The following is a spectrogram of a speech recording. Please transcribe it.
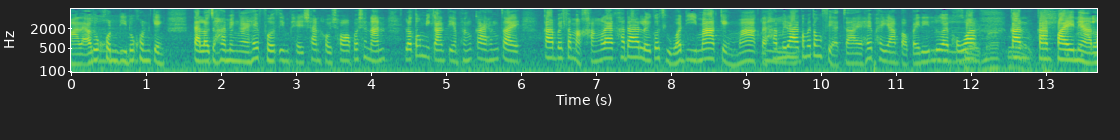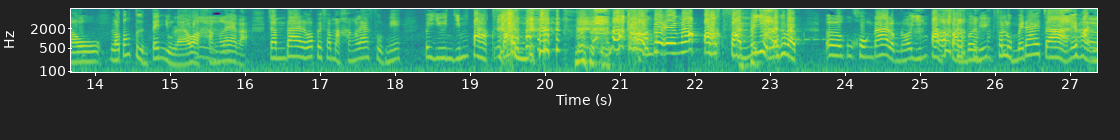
มาแล้ว ทุกคนดีทุกคนเก่ง แต่เราจะทำยังไงให้ first impression เขาชอบ เพราะฉะนั้นเราต้องมีการเตรียมทั้งกายทั้งใจ การไปสมัครครั้งแรกถ้าได้เลยก็ถือว่าดีมากเก่งมาก แต่ถ้าไม่ได้ก็ไม่ต้องเสียใจให้พยายามต่อไปเรื่อยๆ เพราะว่าสวยมากด้วยการการไปเนี่ยเราเราต้องตื่นเต้นอยู่แล้วอะครั้งแรกอะจำได้เลยว่าไปสมัครครั้งแรกสุดนี่ไปยืนยิ้มปากสั่นขำตัวเองมากปากสั่นไม่หยุดเลยคือแบบ เออ กูคงได้หรอกเนาะยิ้มปากสั่นเบอร์นี้ สรุปไม่ได้จ้า ไม่ผ่านจ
